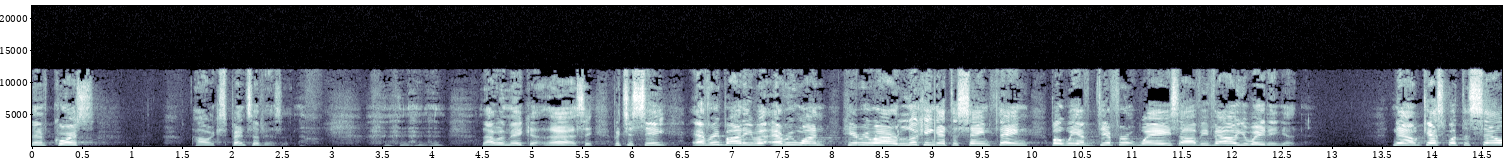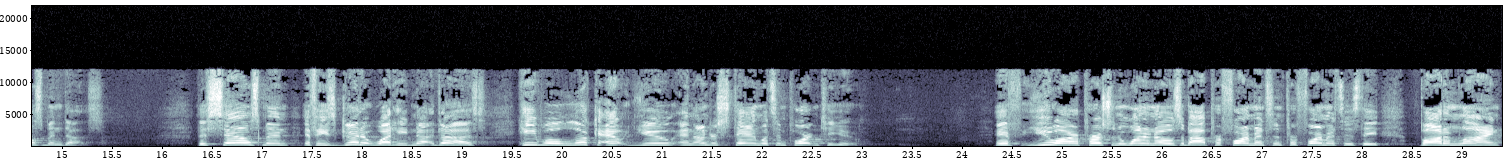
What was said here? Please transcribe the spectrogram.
then, of course, how expensive is it? that would make it. Uh, see, but you see, everybody, everyone, here we are looking at the same thing, but we have different ways of evaluating it. Now, guess what the salesman does? The salesman, if he's good at what he does, he will look at you and understand what's important to you. If you are a person who wants to know about performance, and performance is the bottom line,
